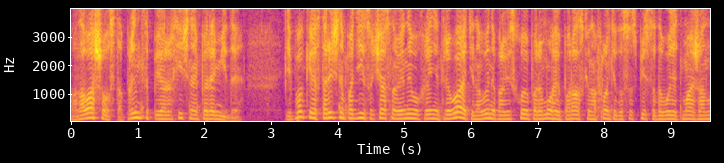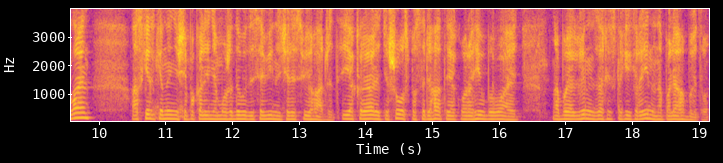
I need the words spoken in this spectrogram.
Глава 6. Принцип ієрархічної піраміди. І поки історичні події сучасної війни в Україні тривають і новини про військові перемоги і поразки на фронті до суспільства доводять майже онлайн, оскільки нинішнє покоління може дивитися війни через свій гаджет, і як реаліті шоу спостерігати, як ворогів вбивають або як гинуть захисники країни на полях биту.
